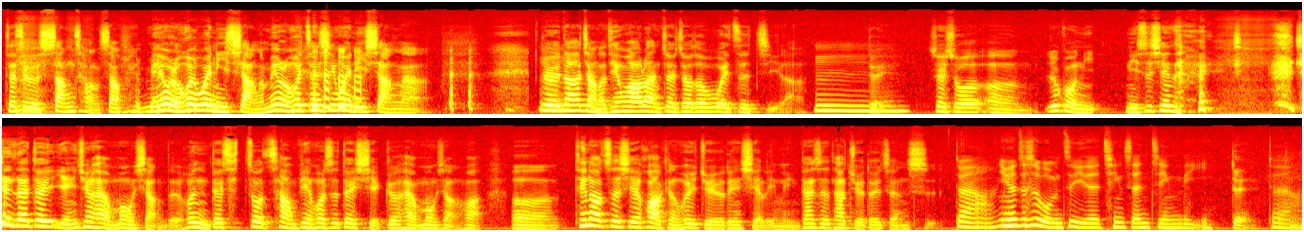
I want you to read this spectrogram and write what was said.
在这个商场上面，没有人会为你想了，没有人会真心为你想了。对，大家讲的天花乱坠，最后都为自己了。嗯，对，所以说，嗯，如果你你是现在现在对演艺圈还有梦想的，或者你对做唱片，或是对写歌还有梦想的话，呃，听到这些话可能会觉得有点血淋淋，但是它绝对真实。对啊，因为这是我们自己的亲身经历。对，对啊。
